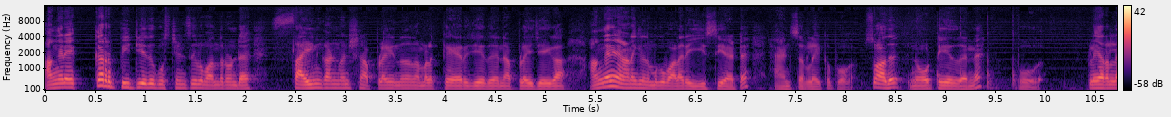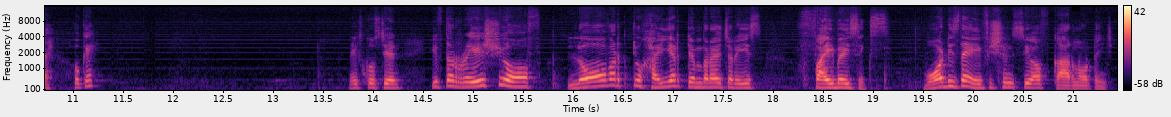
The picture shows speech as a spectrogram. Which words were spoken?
അങ്ങനെയൊക്കെ റിപ്പീറ്റ് ചെയ്ത് ക്വസ്റ്റ്യൻസുകൾ വന്നിട്ടുണ്ട്. സൈൻ കൺവെൻഷൻ അപ്ലൈ ചെയ്യുന്നത് നമ്മൾ കെയർ ചെയ്ത് തന്നെ അപ്ലൈ ചെയ്യുക. അങ്ങനെയാണെങ്കിൽ നമുക്ക് വളരെ ഈസി ആയിട്ട് ആൻസറിലേക്ക് പോകാം. സോ അത് നോട്ട് ചെയ്ത് തന്നെ പോവുക. ക്ലിയർ അല്ലേ? Okay next question if the ratio of lower to higher temperature is five by six what is the efficiency of Carnot engine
